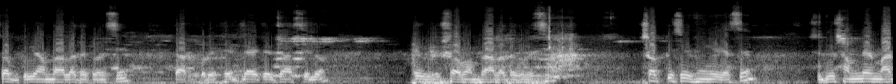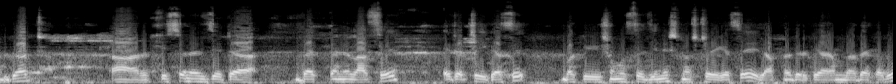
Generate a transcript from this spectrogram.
সবগুলো আমরা আলাদা করেছি। তারপরে হেডলাইটের যা ছিল, এগুলো সব আমরা আলাদা করেছি। সব কিছুই ভেঙে গেছে। শুধু সামনের মাঠগাট আর পিছনের যেটা ব্যাক প্যানেল আছে এটা ঠিক আছে। বাকি সমস্ত জিনিস নষ্ট হয়ে গেছে আপনাদেরকে আমরা দেখাবো।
